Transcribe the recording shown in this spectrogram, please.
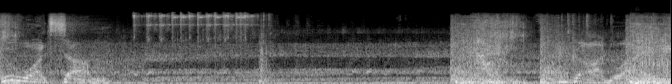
Who wants some? Godlike.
